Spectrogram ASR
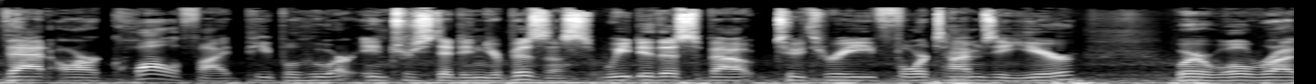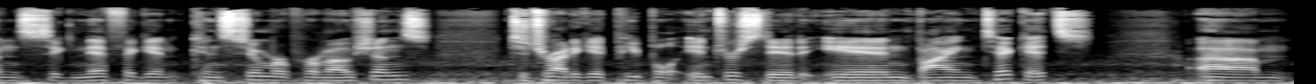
that are qualified people who are interested in your business. We do this about two, three, four times a year where we'll run significant consumer promotions to try to get people interested in buying tickets. Um,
